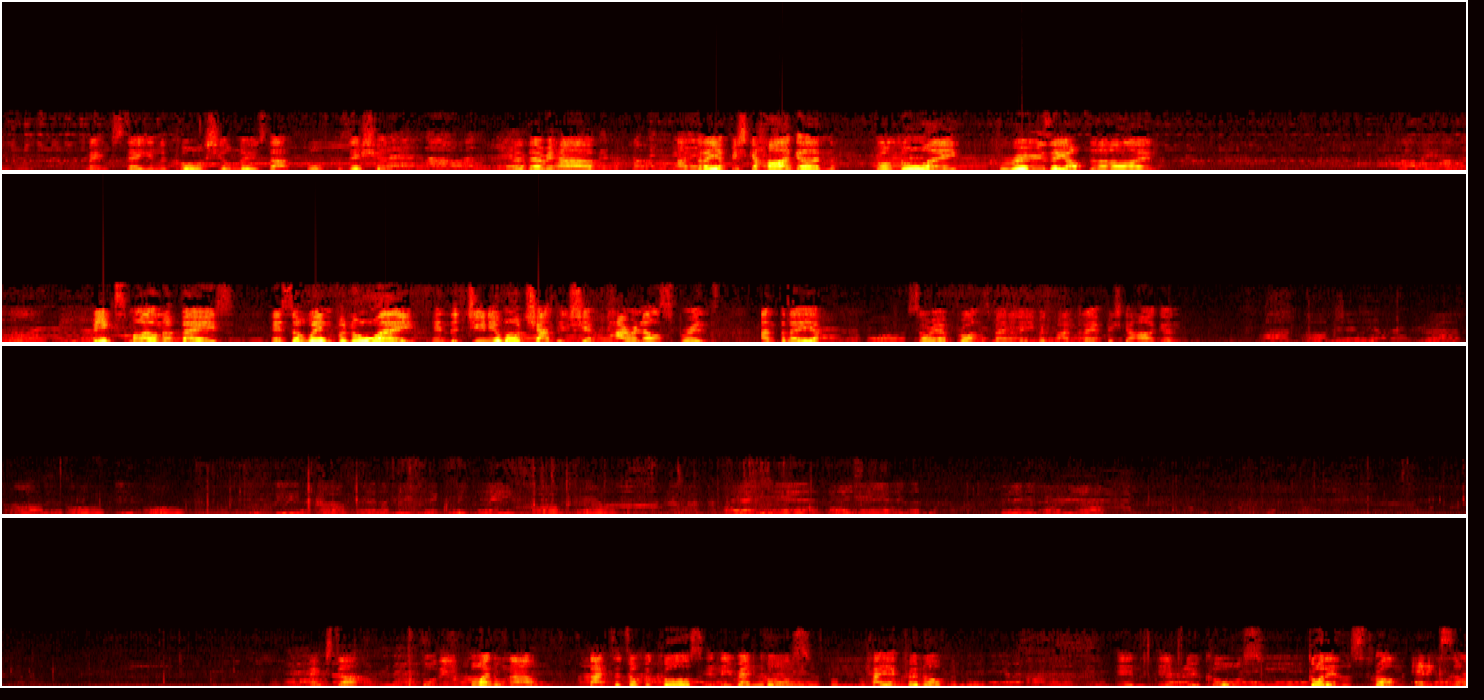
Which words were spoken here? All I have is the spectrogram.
make, staying in the course. She'll lose that fourth position. But there we have Andrea Fiskehagen from Norway cruising up to the line. Big smile on her face. It's a win for Norway in the Junior World Championship parallel sprint. Andrea, sorry, a bronze medal even for Andrea Fiskehagen. Next up for the final now. Back to the top of course in the red course. Kaya Kunov in the blue course. Goril Strom Eriksson.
